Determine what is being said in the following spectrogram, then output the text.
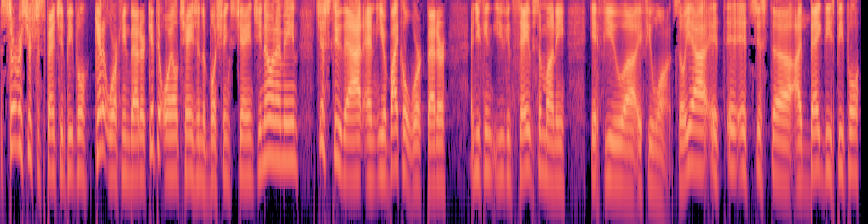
service your suspension, people. Get it working better. Get the oil change and the bushings changed. You know what I mean? Just do that, and your bike will work better, and you can you can save some money if you uh, if you want. So yeah, it, it it's just uh, I beg these people,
